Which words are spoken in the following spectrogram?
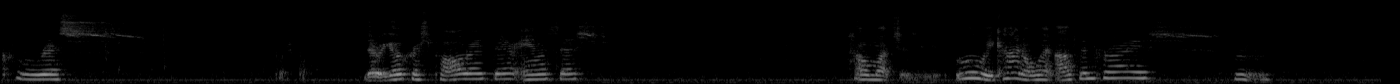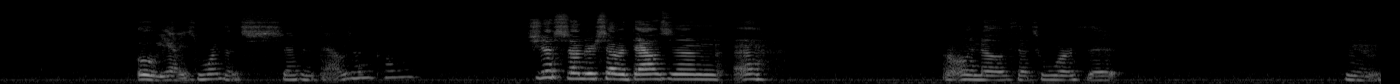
Chris. Chris Paul. There we go, Chris Paul right there, Amethyst. How much is he? Ooh, he kind of went up in price. Hmm. Oh yeah, he's more than seven thousand, probably. Just under seven thousand. Eh. I don't really know if that's worth it. Hmm.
